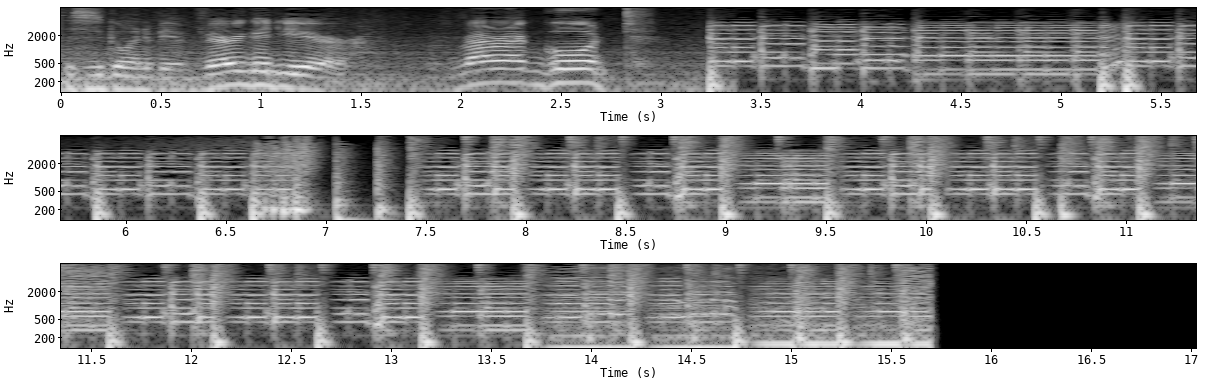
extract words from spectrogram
This is going to be a very good year. Very good.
